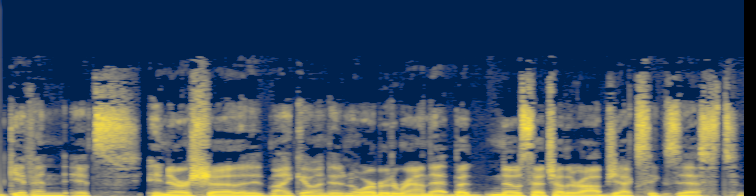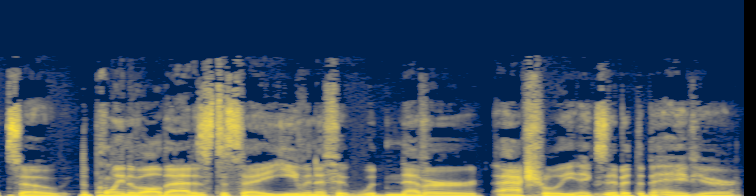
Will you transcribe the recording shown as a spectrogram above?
given its inertia, that it might go into an orbit around that, but no such other objects exist. So the point of all that is to say, even if it would never actually exhibit the behavior,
